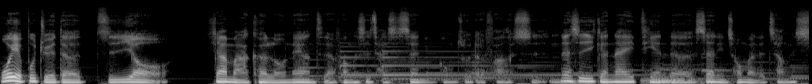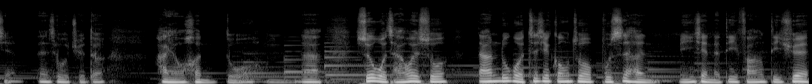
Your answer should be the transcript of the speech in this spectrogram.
我也不觉得只有。像马克龙那样子的方式才是圣灵工作的方式，嗯、那是一个那一天的圣灵充满了彰显。但是我觉得还有很多，嗯、那所以我才会说，当如果这些工作不是很明显的地方，的确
